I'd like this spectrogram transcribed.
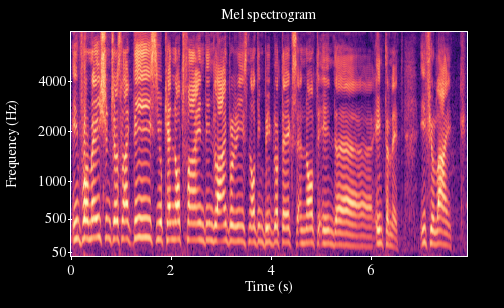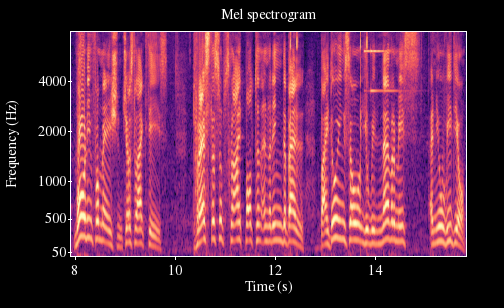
Information just like this you cannot find in libraries, not in bibliotheques, and not in the internet. If you like more information just like this, press the subscribe button and ring the bell. By doing so, you will never miss a new video.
